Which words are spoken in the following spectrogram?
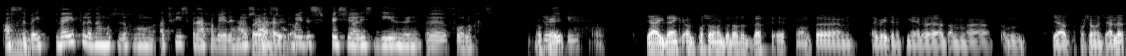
als ze mhm. bij twijfelen, dan moeten ze gewoon advies vragen bij de huisarts, of bij de specialist die hun uh, volgt. Oké. Ja, ik denk ook persoonlijk dat dat het beste is, want uh, zij weten het meer uh, dan, dan ja, de persoon zelf.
